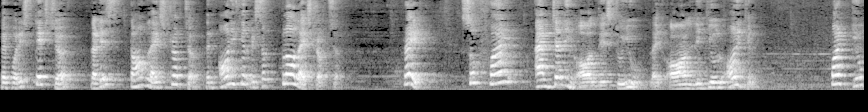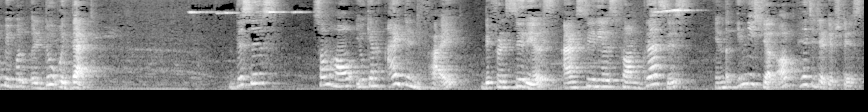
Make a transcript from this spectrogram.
papery texture that is tongue-like structure. Then auricle is a claw-like structure. Right? So why I am telling all this to you like awn ligule, auricle? What you people will do with that? This is somehow you can identify different cereals and cereals from grasses in the initial or vegetative stage.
